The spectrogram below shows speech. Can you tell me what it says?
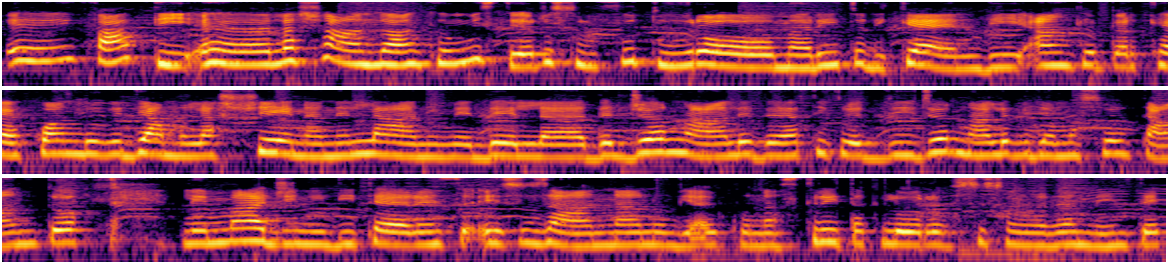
e infatti eh, lasciando anche un mistero sul futuro marito di Candy, anche perché quando vediamo la scena nell'anime del, del giornale, dell'articolo di giornale, vediamo soltanto le immagini di Terence e Susanna, non vi è alcuna scritta che loro si sono realmente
